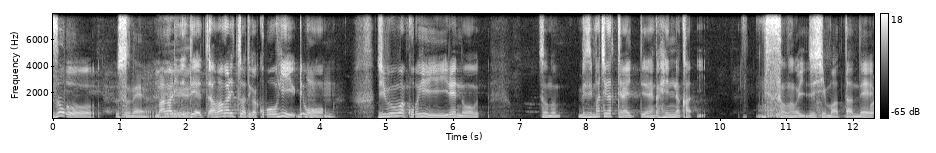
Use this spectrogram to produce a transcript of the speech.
そうですね。曲がりであ曲がりツアーっていうかコーヒーでも、自分はコーヒー入れんのその別に間違ってないってなんか変なかその自信もあったんで、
